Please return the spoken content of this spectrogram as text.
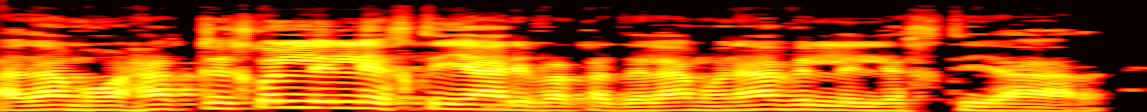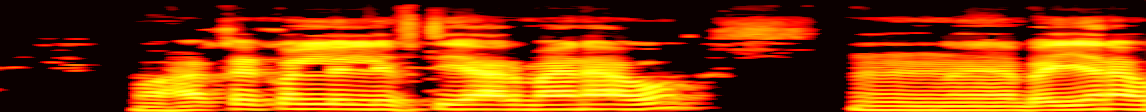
هذا محقق للاختيار فقط لا مناف للاختيار. محقق للاختيار معناه بينه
